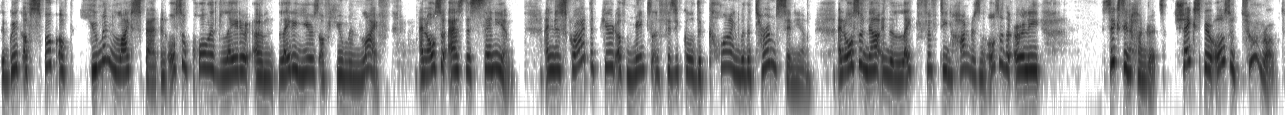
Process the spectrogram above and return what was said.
the Greek of spoke of human lifespan and also called it later um, later years of human life and also as the senium, and described the period of mental and physical decline with the term senium. And also now in the late 1500s and also the early 1600s, Shakespeare also too wrote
